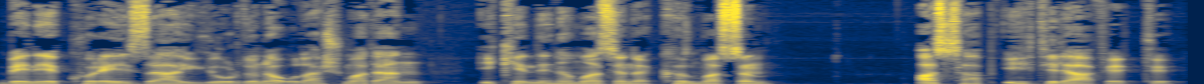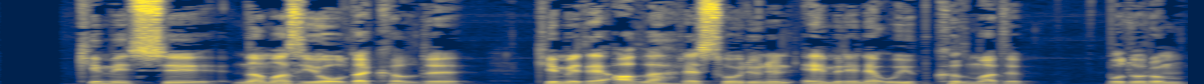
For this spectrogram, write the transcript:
Beni Kureyza yurduna ulaşmadan ikindi namazını kılmasın. Ashab ihtilaf etti. Kimisi namazı yolda kıldı, kimi de Allah Resulü'nün emrine uyup kılmadı. Bu durum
